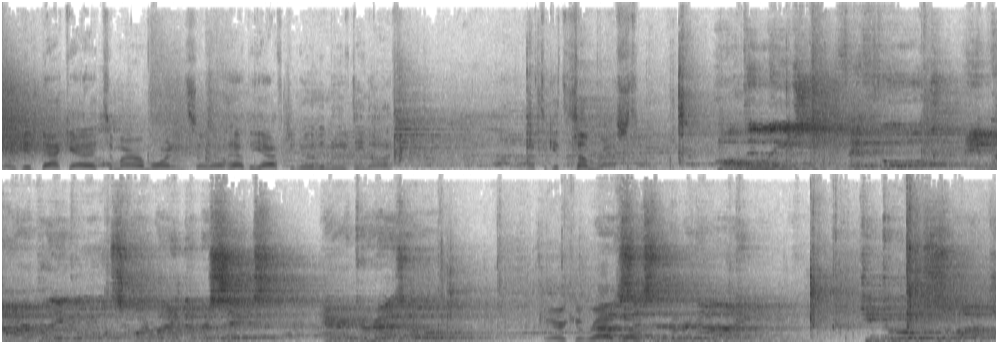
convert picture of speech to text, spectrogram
they'll get back at it tomorrow morning. So they'll have the afternoon and evening off. They'll have to get some rest. Halton leads fifth goal, a power play goal scored by number six, Eric Carrazzo. Eric Carrazzo. Assistant number nine, Chico Swatch.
